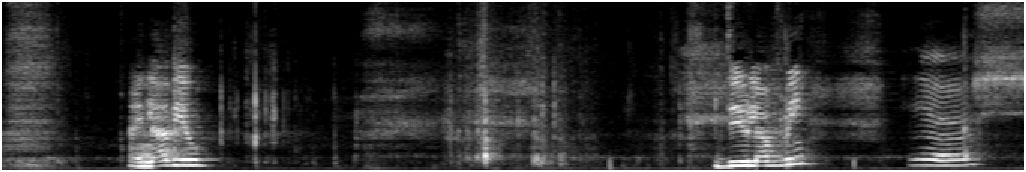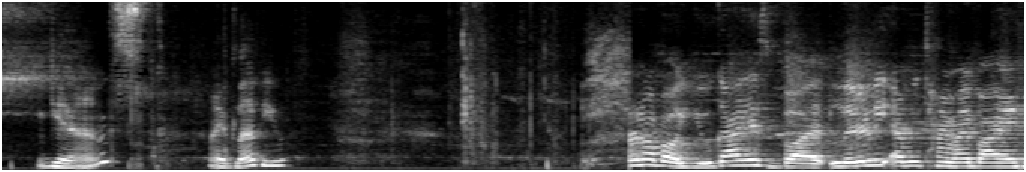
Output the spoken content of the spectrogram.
I love you. Do you love me? Yes. Yes. I love you. I don't know about you guys, but literally every time I buy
